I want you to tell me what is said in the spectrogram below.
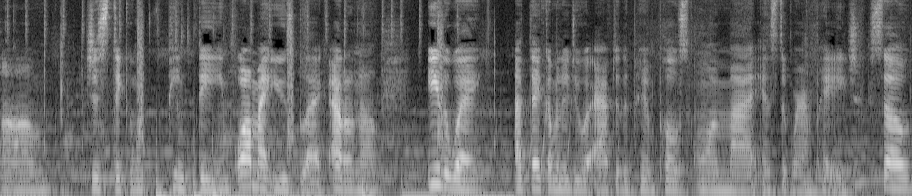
Um, just sticking with pink theme, or I might use black. I don't know. Either way, I think I'm going to do it after the pin post on my Instagram page. So,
